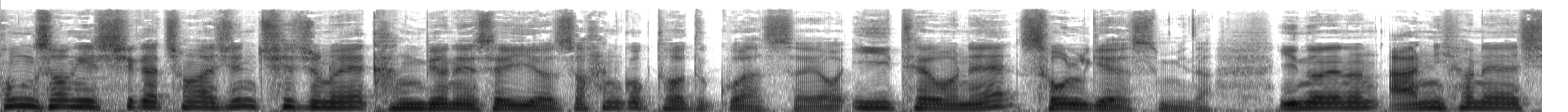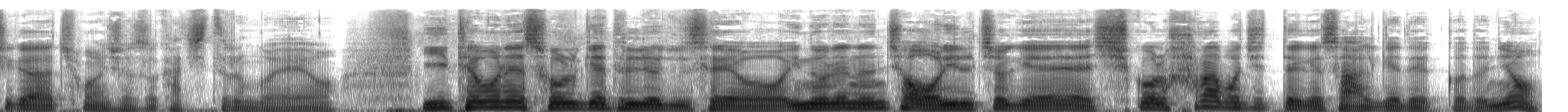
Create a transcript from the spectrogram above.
홍성희 씨가 청하신 최준호의 강변에서 이어서 한 곡 더 듣고 왔어요. 이태원의 서울계였습니다. 이 노래는 안현애 씨가 청하셔서 같이 들은 거예요. 이태원의 서울계 들려주세요. 이 노래는 저 어릴 적에 시골 할아버지 댁에서 알게 됐거든요.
